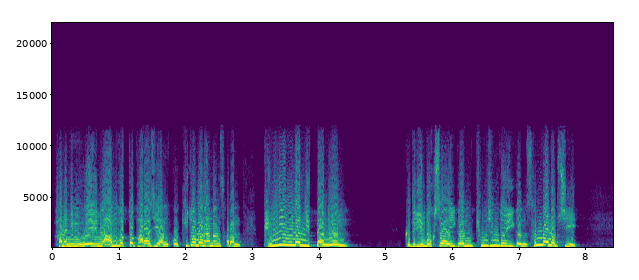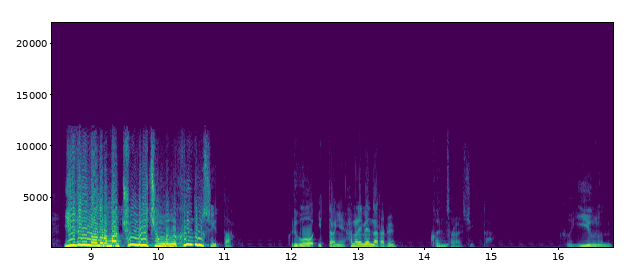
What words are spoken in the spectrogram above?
하나님 외에는 아무것도 바라지 않고 기도만 하는 사람 100명만 있다면 그들이 목사이건 평신도이건 상관없이 이들만으로만 충분히 지옥문을 흔들 수 있다. 그리고 이 땅에 하나님의 나라를 건설할 수 있다. 그 이유는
